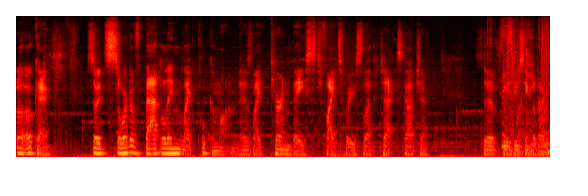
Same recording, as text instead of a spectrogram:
Oh, okay. So it's sort of battling like Pokemon. There's like turn-based fights where you select attacks. Gotcha. So if we do single target,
